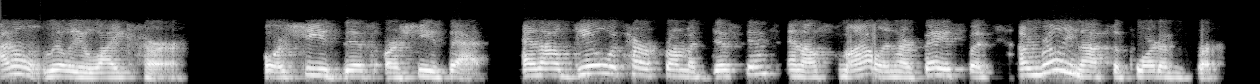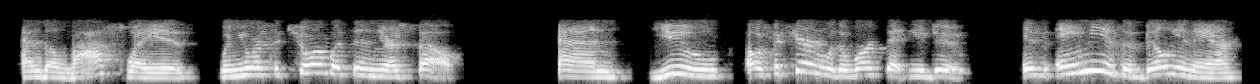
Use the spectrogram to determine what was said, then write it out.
I don't really like her, or she's this, or she's that. And I'll deal with her from a distance and I'll smile in her face, but I'm really not supportive of her. And the last way is when you are secure within yourself and you are secure with the work that you do. If Amy is a billionaire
